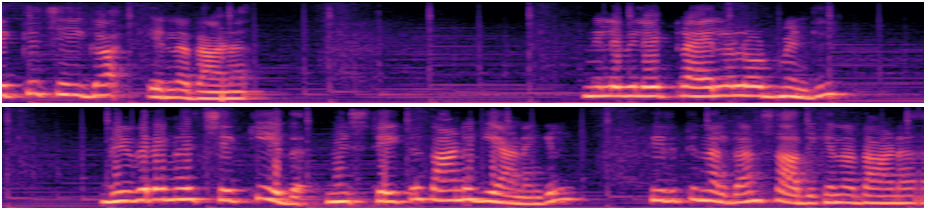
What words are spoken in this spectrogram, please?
ചെക്ക് ചെയ്യുക എന്നതാണ്. നിലവിലെ ട്രയൽ അലോട്ട്മെന്റിൽ വിവരങ്ങൾ ചെക്ക് ചെയ്ത് മിസ്റ്റേക്ക് കാണുകയാണെങ്കിൽ തിരുത്തി നൽകാൻ സാധിക്കുന്നതാണ്.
